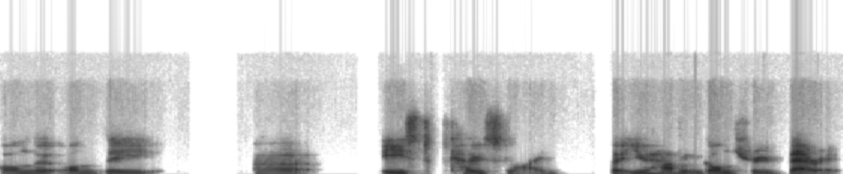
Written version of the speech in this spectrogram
on the on the uh, east coastline, but you haven't gone through Berwick,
